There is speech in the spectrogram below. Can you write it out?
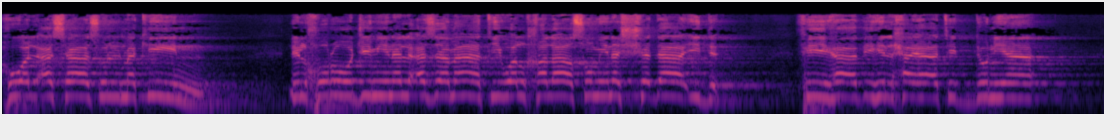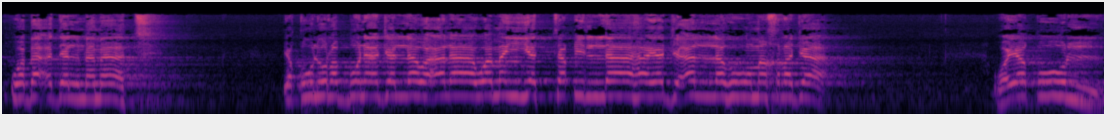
هو الأساس المكين للخروج من الأزمات والخلاص من الشدائد في هذه الحياة الدنيا وبعد الممات. يقول ربنا جل وعلا ومن يتق الله يجعل له مخرجا ويقول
